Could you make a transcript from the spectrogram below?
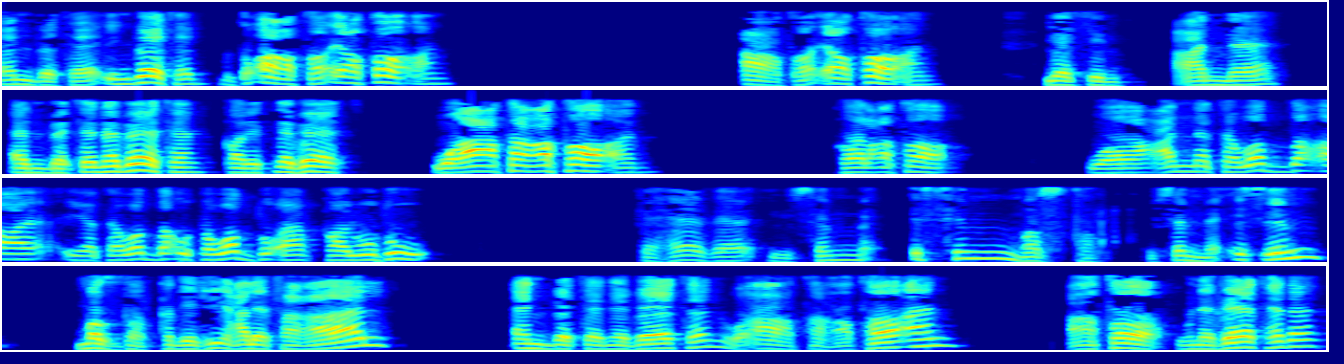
أنبت إنباتا. أعطى إعطاء. أعطى إعطاء. لكن عنا أنبت نباتا. قالت نبات. وأعطى عطاء. قال عطاء. وعن توضأ يتوضأ توضؤا قال وضوء. فهذا يسمى اسم مصدر. يسمى اسم مصدر قد يجي على فعال أنبت نباتا وأعطى عطاء. عطاء ونبات هذا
